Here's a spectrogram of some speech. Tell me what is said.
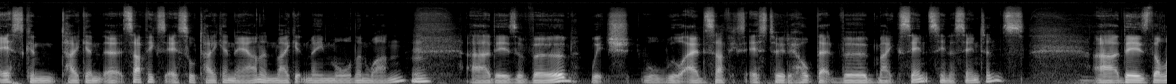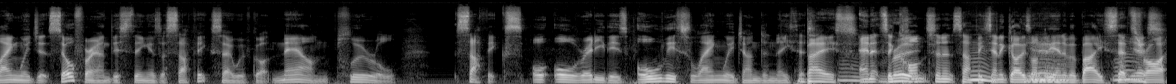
s can take a uh, suffix s will take a noun and make it mean more than one. Uh, there's a verb which will will add suffix s to to help that verb make sense in a sentence. Uh, there's the language itself around this thing as a suffix. So we've got noun, plural, suffix. Al- already there's all this language underneath it. Base. Mm. And it's a Root. consonant suffix mm. and it goes on to the end of a base. That's Yes. right.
